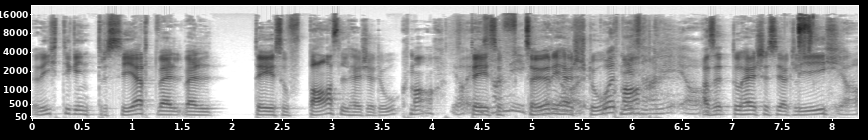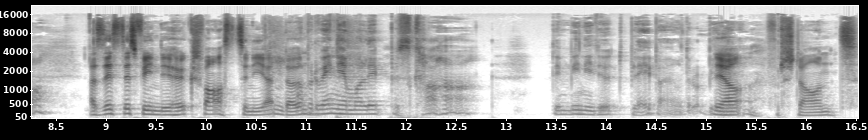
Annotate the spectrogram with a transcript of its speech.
richtig interessiert, weil, weil das auf Basel hast ja du gemacht, ja, das habe auf ich- Zürich ja, hast du gut, gemacht. Das ich, ja. Also du hast es ja gleich. ja, Also das, das finde ich höchst faszinierend, oder? aber wenn ich mal etwas hatte, dann bin ich dort geblieben. Oder ja, verstand.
